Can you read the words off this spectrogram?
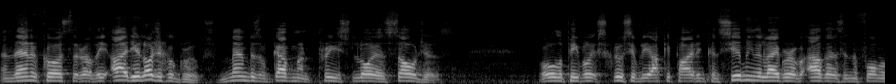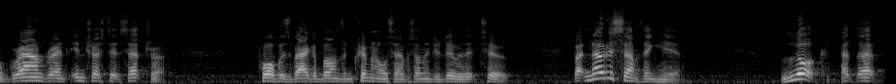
And then, of course, there are the ideological groups, members of government, priests, lawyers, soldiers, all the people exclusively occupied in consuming the labour of others in the form of ground rent, interest, etc. Paupers, vagabonds, and criminals have something to do with it too. But notice something here. Look at that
